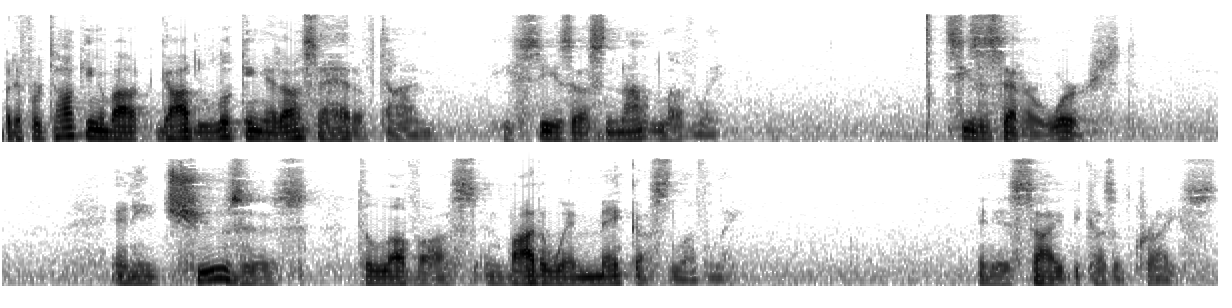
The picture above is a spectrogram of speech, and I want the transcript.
But if we're talking about God looking at us ahead of time, he sees us not lovely. He sees us at our worst. And he chooses to love us and, by the way, make us lovely in his sight because of Christ.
